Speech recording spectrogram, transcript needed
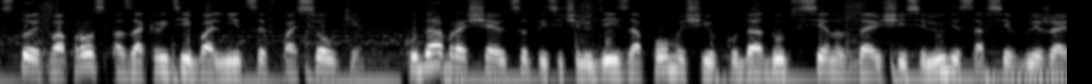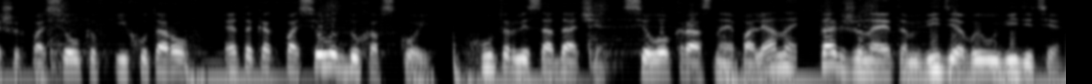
Стоит вопрос о закрытии больницы в поселке, куда обращаются тысячи людей за помощью, куда идут все нуждающиеся люди со всех ближайших поселков и хуторов. Это как поселок Духовской, хутор Лесодача, село Красная Поляна. Также на этом видео вы увидите,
